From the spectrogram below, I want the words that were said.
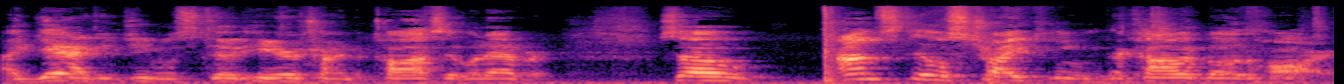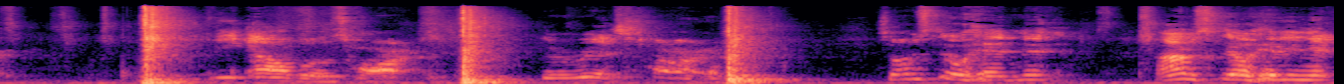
Again, I think people stood here trying to toss it, whatever. So I'm still striking the collarbone hard, the elbows hard, the wrist hard. So I'm still hitting it. I'm still hitting it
